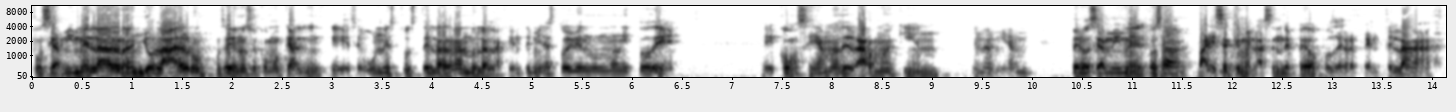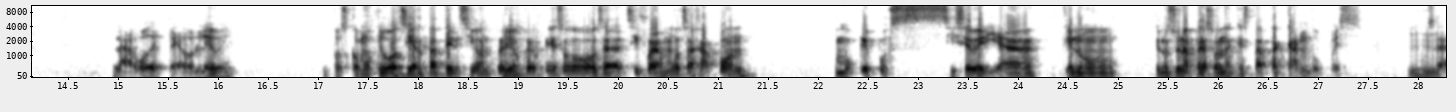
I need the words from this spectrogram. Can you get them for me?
pues si a mí me ladran, yo ladro. O sea, yo no soy como que alguien que según esto esté ladrándole a la gente. Mira, estoy viendo un monito de, de ¿cómo se llama? De Dharma aquí en, en Miami. Pero si a mí me, o sea, parece que me la hacen de pedo, pues de repente la, la hago de pedo leve. Y pues como que hubo cierta tensión, pero yo creo que eso, o sea, si fuéramos a Japón, como que pues sí se vería que no, que no es una persona que está atacando, pues. O sea,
